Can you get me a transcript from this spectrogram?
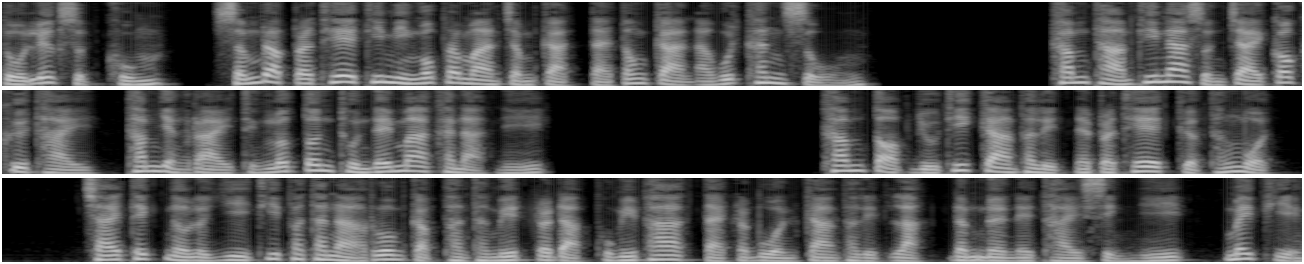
ตัวเลือกสุดคุ้มสำหรับประเทศที่มีงบประมาณจำกัดแต่ต้องการอาวุธขั้นสูงคำถามที่น่าสนใจก็คือไทยทำอย่างไรถึงลดต้นทุนได้มากขนาดนี้คำตอบอยู่ที่การผลิตในประเทศเกือบทั้งหมด ใช้เทคโนโลยีที่พัฒนาร่วมกับพันธมิตรระดับภูมิภาค แต่กระบวนการผลิตหลักดำเนินในไทยสิ่งนี้ ไม่เพียง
